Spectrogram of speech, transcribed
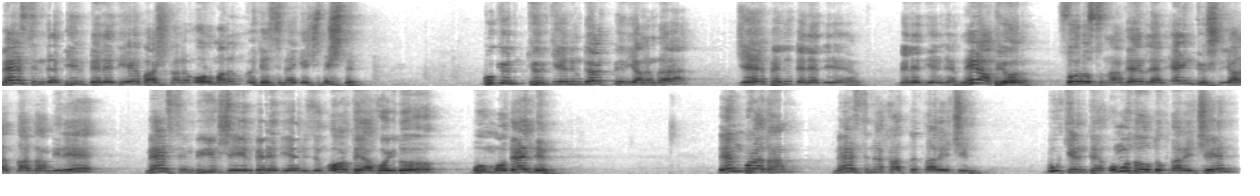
Mersin'de bir belediye başkanı olmanın ötesine geçmiştir. Bugün Türkiye'nin dört bir yanında CHP'li belediye, belediyeler ne yapıyor sorusuna verilen en güçlü yanıtlardan biri Mersin Büyükşehir Belediye'mizin ortaya koyduğu bu modeldir. Ben buradan Mersin'e kattıkları için, bu kente umut oldukları için,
